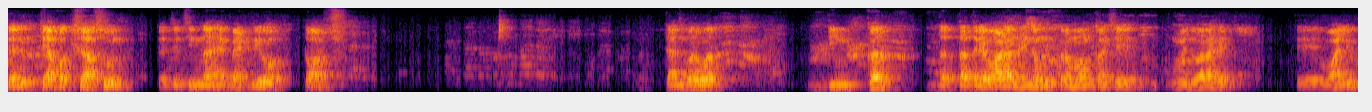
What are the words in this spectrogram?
ते ते अपक्ष असून त्यांचे चिन्ह आहे बॅटरी व टॉर्च. त्याचबरोबर दिनकर दत्तात्रय वाडाने नऊ क्रमांकाचे उमेदवार आहेत. ते वालीव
